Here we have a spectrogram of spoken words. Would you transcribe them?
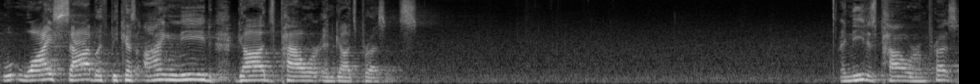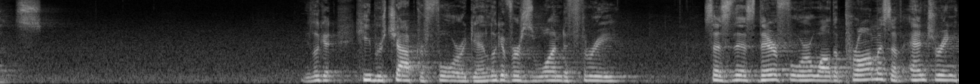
Why Sabbath? Because I need God's power and God's presence. I need His power and presence. You look at Hebrews chapter 4 again, look at verses 1 to 3. It says this, therefore, while the promise of entering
